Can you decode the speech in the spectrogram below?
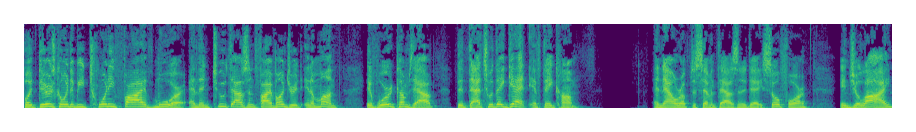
But there's going to be 25 more and then 2,500 in a month if word comes out that that's what they get if they come. And now we're up to 7,000 a day. So far, in July,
